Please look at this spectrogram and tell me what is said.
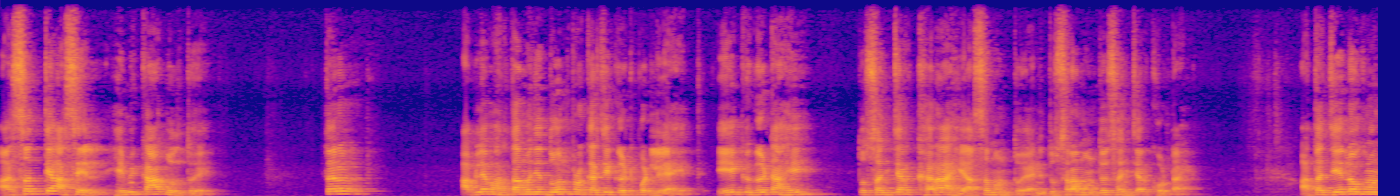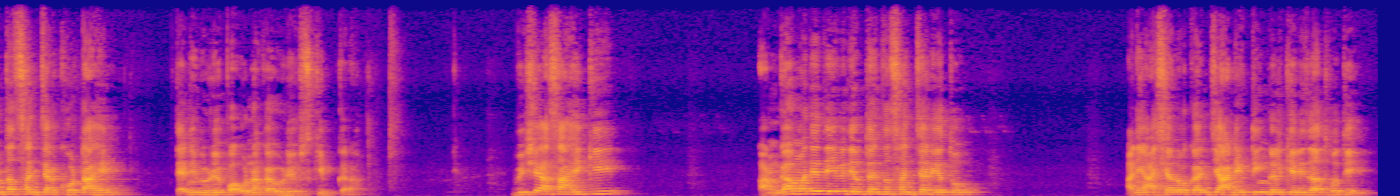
असत्य असेल हे मी का बोलतोय? तर आपल्या भारतामध्ये दोन प्रकारचे गट पडलेले आहेत. एक गट आहे तो संचार खरा आहे असं म्हणतोय आणि दुसरा म्हणतोय संचार खोटा आहे. आता जे लोक म्हणतात संचार खोटा आहे त्यांनी व्हिडिओ पाहू नका व्हिडिओ स्किप करा. विषय असा आहे की अंगामध्ये देवी देवतांचा संचार येतो आणि अशा लोकांची अनेक टिंगल केली जात होती.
